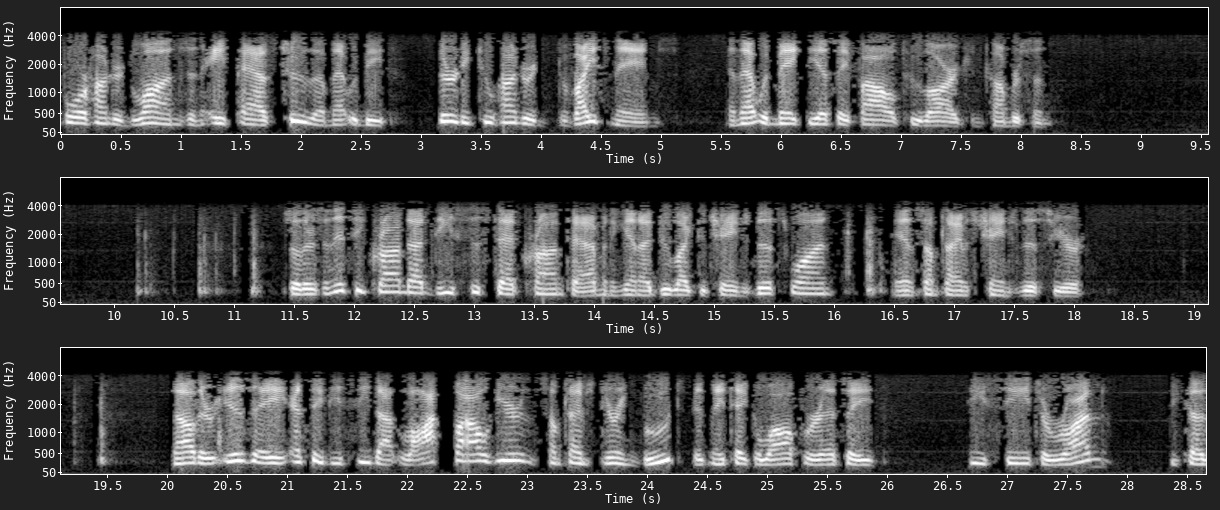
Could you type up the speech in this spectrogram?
400 LUNs and 8 paths to them, that would be 3,200 device names, and that would make the SA file too large and cumbersome. So there's an ITSE cron.d sysstat cron tab, and again, I do like to change this one and sometimes change this here. Now there is a sadc.lock file here. Sometimes during boot, it may take a while for SADC to run because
